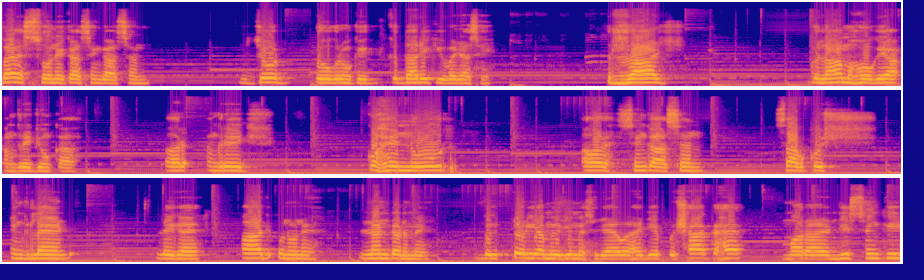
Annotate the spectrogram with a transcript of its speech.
वह सोने का सिंहासन, जो डोगरों की गद्दारी की वजह से राज गुलाम हो गया अंग्रेज़ों का और अंग्रेज़ कोहनूर और सिंहासन सब कुछ इंग्लैंड ले गए। आज उन्होंने लंदन में विक्टोरिया म्यूज़ियम में सजाया हुआ है, ये पोशाक है महाराजा रणजीत सिंह की।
